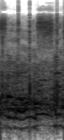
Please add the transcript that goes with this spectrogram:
for the whole city.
